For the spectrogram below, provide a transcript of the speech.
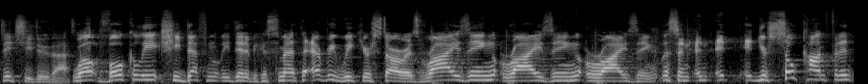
Did she do that? Well, vocally, she definitely did it because Samantha, every week your star is rising, rising, rising. Listen, and it, it, you're so confident,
